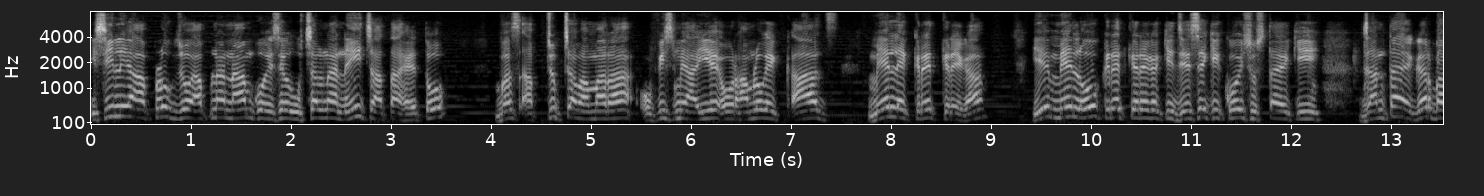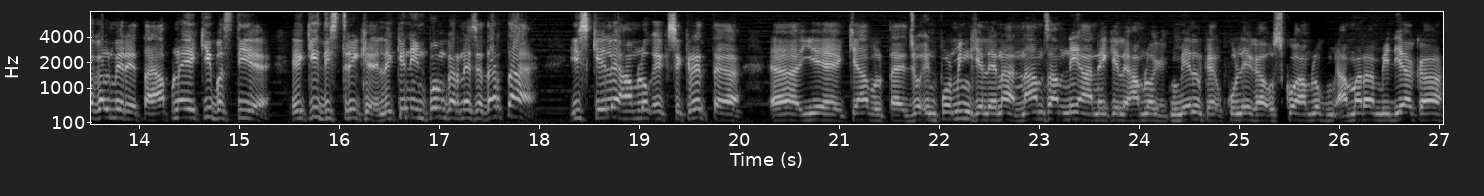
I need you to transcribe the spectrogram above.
इसीलिए आप लोग जो अपना नाम को ऐसे उछलना नहीं चाहता है तो बस आप चुपचाप हमारा ऑफ़िस में आइए और हम लोग एक आज मेल एक क्रेट करेगा। ये मेल वो क्रिएट करेगा कि जैसे कि कोई सोचता है कि जानता है, घर बगल में रहता है, अपना एक ही बस्ती है, एक ही डिस्ट्रिक्ट है, लेकिन इन्फॉर्म करने से डरता है। इसके लिए हम लोग एक सीक्रेट ये क्या बोलता है, जो इन्फॉर्मिंग के लिए ना, नाम साम नहीं आने के लिए हम लोग एक मेल खुलेगा, उसको हम लोग, हमारा मीडिया का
